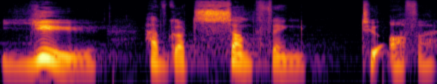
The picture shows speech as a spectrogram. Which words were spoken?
You have got something to offer.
